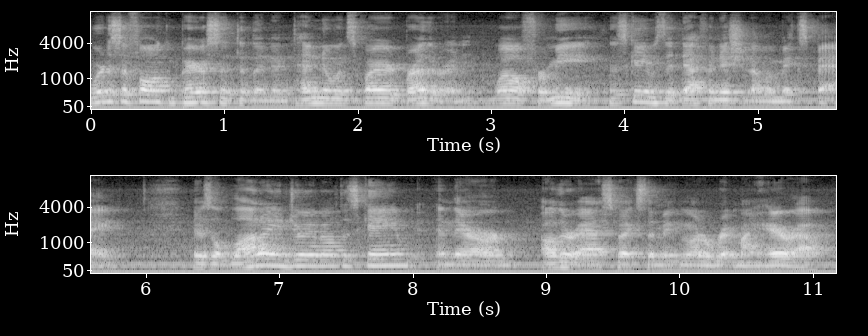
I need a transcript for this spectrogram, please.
where does it fall in comparison to the Nintendo inspired Brethren? Well, for me, this game is the definition of a mixed bag. There's a lot I enjoy about this game, and there are other aspects that make me want to rip my hair out.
